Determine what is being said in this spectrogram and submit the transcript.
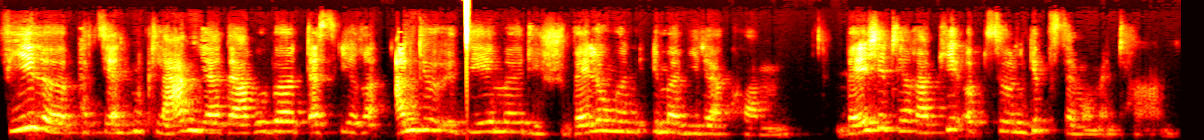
Viele Patienten klagen ja darüber, dass ihre Angioödeme, die Schwellungen immer wieder kommen. Welche Therapieoptionen gibt es denn momentan?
